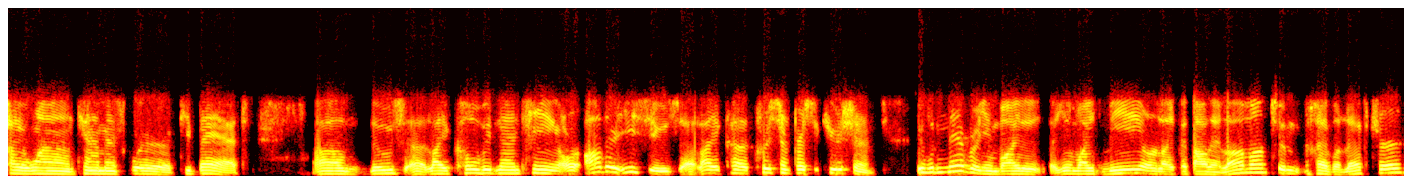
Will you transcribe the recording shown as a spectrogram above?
Taiwan, Tiananmen Square, Tibet, um, those uh, like COVID 19 or other issues uh, like uh, Christian persecution. They would never invite invite me or like a Dalai Lama to have a lecture,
